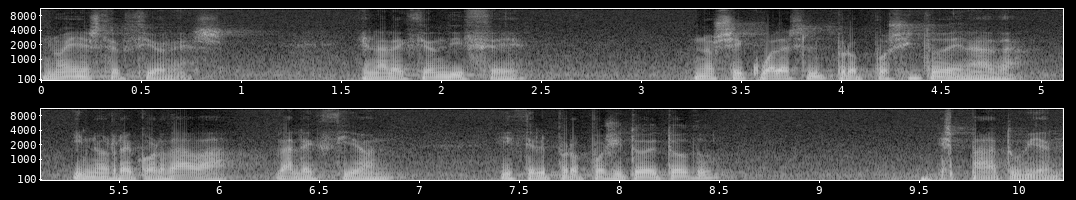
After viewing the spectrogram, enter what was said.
no hay excepciones. En la lección dice, no sé cuál es el propósito de nada. Y nos recordaba la lección. Dice, el propósito de todo es para tu bien.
